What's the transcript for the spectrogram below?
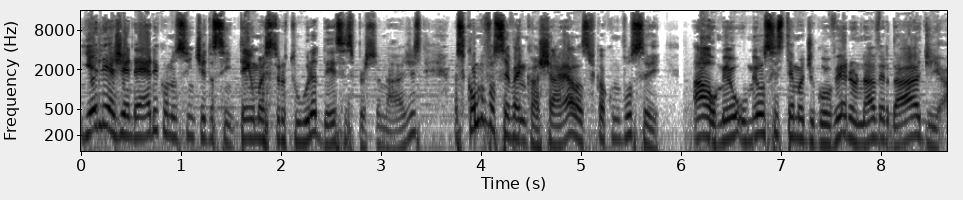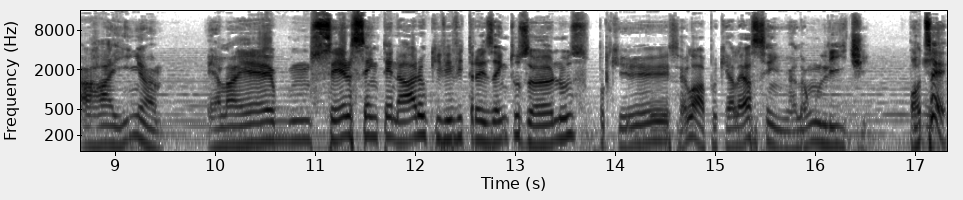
E ele é genérico no sentido assim, tem uma estrutura desses personagens, mas como você vai encaixar elas, fica com você. Ah, o meu, o meu sistema de governo, na verdade, a rainha, ela é um ser centenário que vive 300 anos, porque, sei lá, porque ela é assim, ela é um lich. Pode ser.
